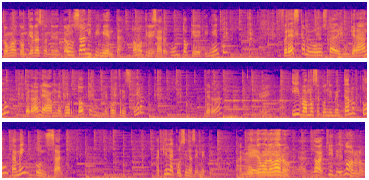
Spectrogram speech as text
¿Cómo, ¿Con qué las Con condimentamos? sal y pimienta. Vamos a utilizar un toque de pimienta. Fresca me gusta de grano, ¿verdad? Le da mejor toque, mejor frescura, ¿verdad? Ok. Y vamos a condimentarlo con, también con sal. Aquí en la cocina se mete mano. Aquí ¿Metemos de- la mano? No, aquí, no, no, no.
